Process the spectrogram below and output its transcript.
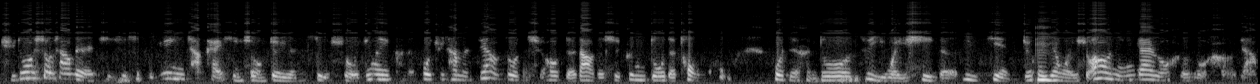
许多受伤的人其实是不愿意敞开心胸对人诉说，因为可能过去他们这样做的时候得到的是更多的痛苦，或者很多自以为是的意见，就会认为说哦，你应该如何如何这样。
